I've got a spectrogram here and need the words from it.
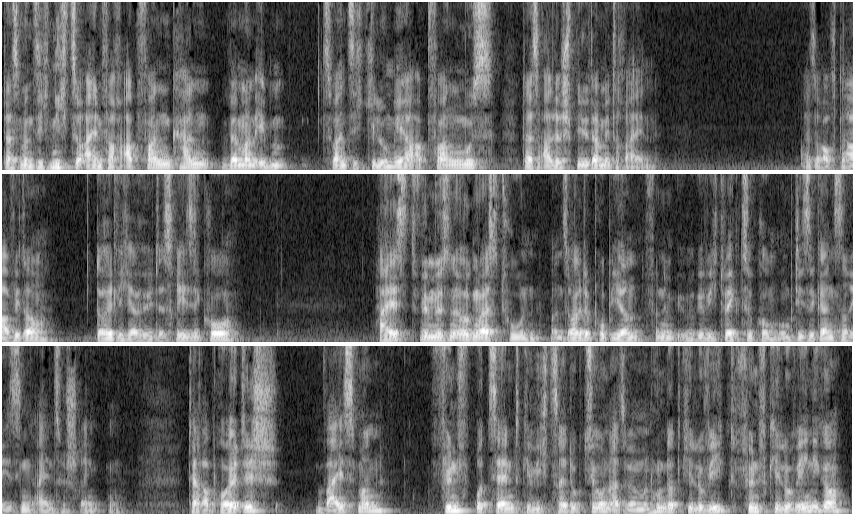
dass man sich nicht so einfach abfangen kann, wenn man eben 20 Kilo mehr abfangen muss. Das alles spielt damit rein. Also auch da wieder deutlich erhöhtes Risiko. Heißt, wir müssen irgendwas tun. Man sollte probieren, von dem Übergewicht wegzukommen, um diese ganzen Risiken einzuschränken. Therapeutisch weiß man, 5% Gewichtsreduktion, also wenn man 100 Kilo wiegt, 5 Kilo weniger,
